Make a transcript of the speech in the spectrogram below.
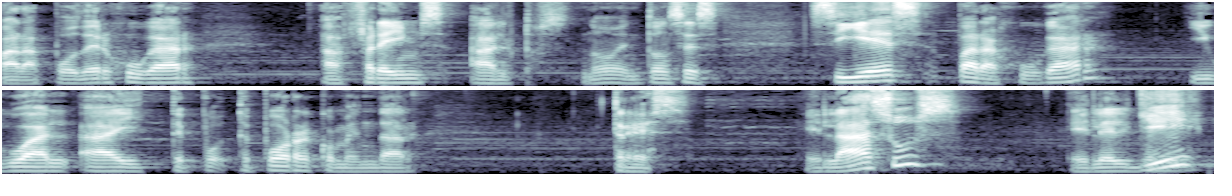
para poder jugar a frames altos, ¿no? Entonces, si es para jugar, igual hay, te puedo recomendar tres. El Asus, el LG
